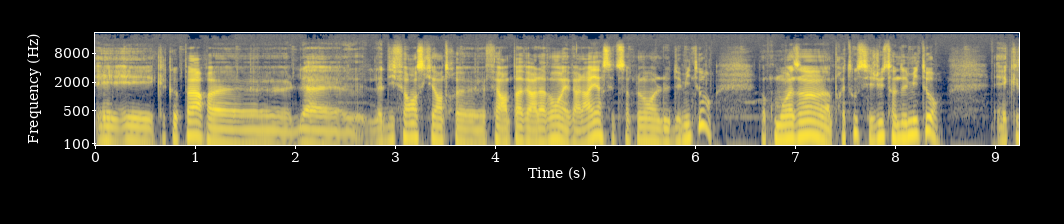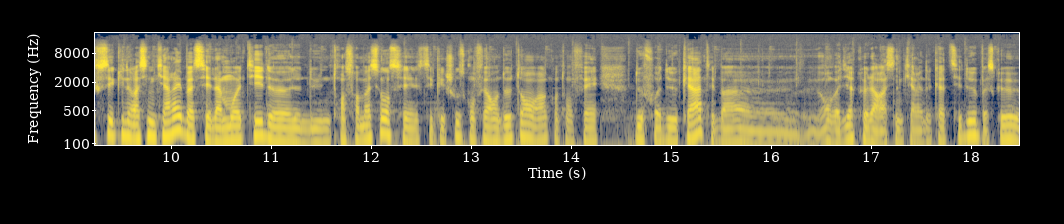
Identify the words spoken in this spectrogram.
Et, quelque part euh, la, la différence qu'il y a entre faire un pas vers l'avant et vers l'arrière c'est tout simplement le demi-tour. Donc moins 1 après tout c'est juste un demi-tour et qu'est-ce que c'est qu'une racine carrée? Bah, C'est la moitié d'une transformation. C'est quelque chose qu'on fait en deux temps. Hein. Quand on fait 2 fois 2, 4, et ben, euh, on va dire que la racine carrée de 4, c'est 2. Parce que euh,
